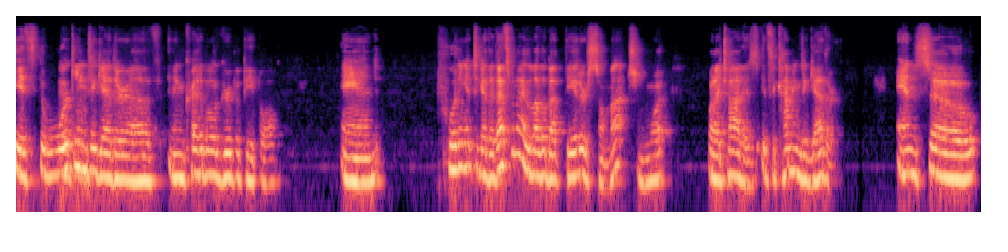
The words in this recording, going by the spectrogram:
It's the working mm-hmm. together of an incredible group of people and putting it together. That's what I love about theater so much. And what, what I taught is it's a coming together. And so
